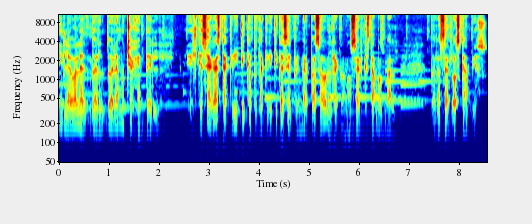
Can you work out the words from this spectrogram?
y luego le duele, a mucha gente el, que se haga esta crítica, pues la crítica es el primer paso, el reconocer que estamos mal para hacer los cambios.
